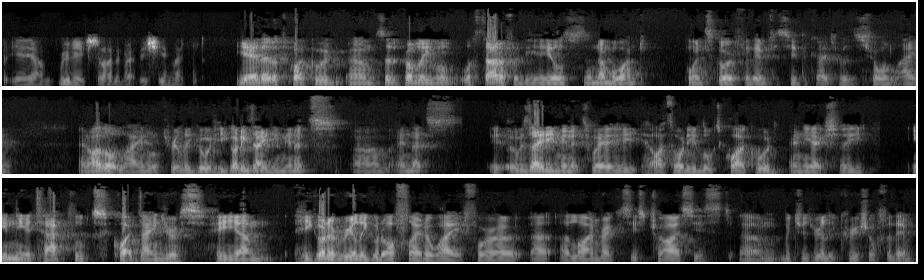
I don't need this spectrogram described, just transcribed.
but yeah, I'm really excited about this year, mate. Yeah, they looked quite good. Um, so probably we'll, we'll, start off with the Eels. The number one point scorer for them for Supercoach was Shaun Lane, and I thought Lane looked really good. He got his 80 minutes, um, and that's it, it was 80 minutes where he I thought he looked quite good, and he actually in the attack looked quite dangerous. He um, he got a really good offload away for a, a, line break assist, try assist, um, which was really crucial for them.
